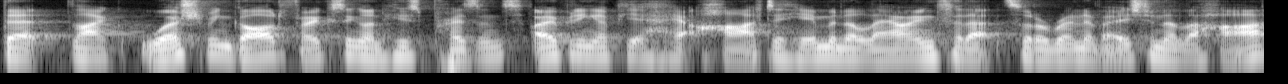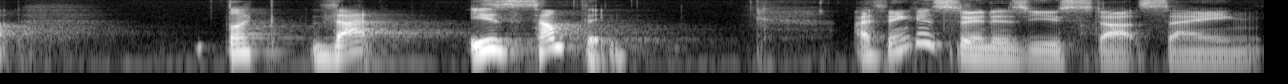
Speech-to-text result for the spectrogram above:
that like worshiping god focusing on his presence opening up your heart to him and allowing for that sort of renovation of the heart like that is something I think as soon as you start saying,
